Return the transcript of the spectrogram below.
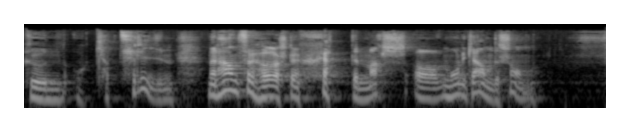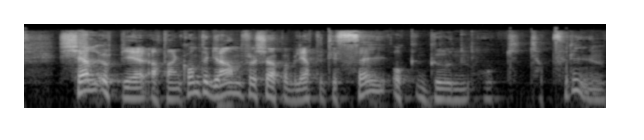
Gun och Katrin. Men han förhörs den 6 mars av Monica Andersson. Kjell uppger att han kom till Grand för att köpa biljetter till sig och Gun och Katrin.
